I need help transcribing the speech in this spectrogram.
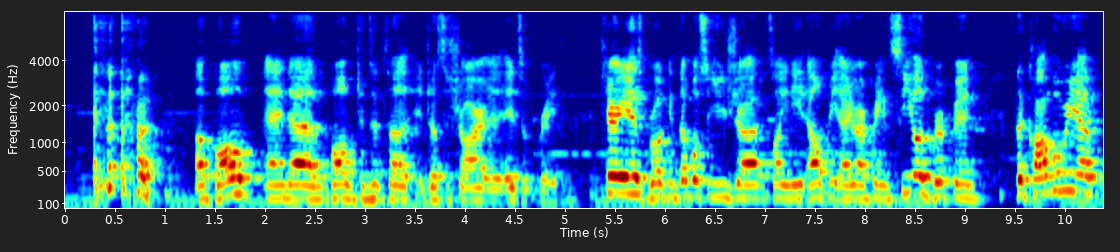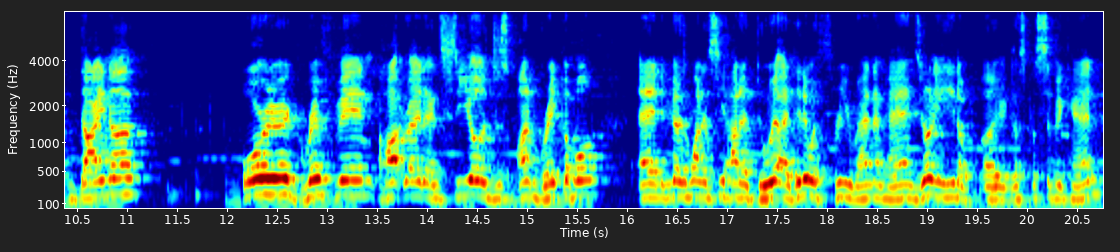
a bulb, and uh, the bulb turns into just a shard. It's great. Curious, broken, double Saryuja. That's all you need. LP, Agar Pain, Seal, Gryphon. The combo where you have Dyna, Order, Griffin, Hot Red, and Seal is just unbreakable. And if you guys want to see how to do it, I did it with three random hands. You don't need a, a, a specific hand.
